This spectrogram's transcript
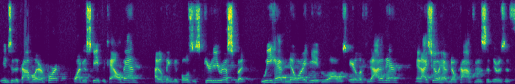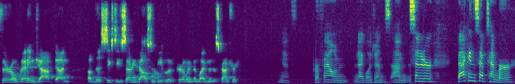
into the Kabul airport wanted to escape the Taliban. I don't think they posed a security risk, but we have no idea who all was airlifted out of there. And I certainly have no confidence that there was a thorough vetting job done of the 60 to 70,000 people that have currently been led into this country. It's profound negligence. Um, Senator, back in September,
